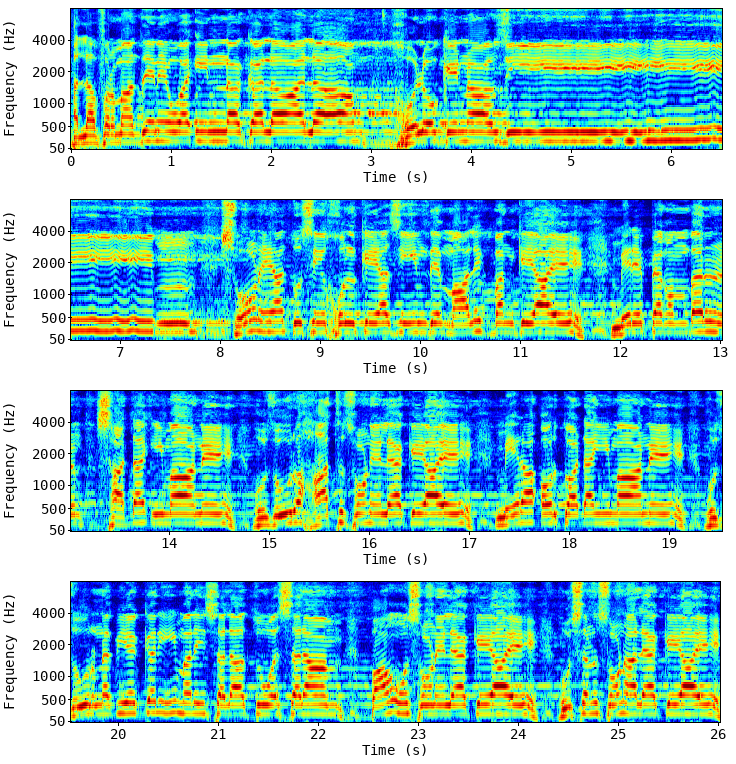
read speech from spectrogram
اللہ فرما دینے وَإِنَّكَ لَعَلَى خُلُقٍ عَظِيمٍ۔ سونیا تسی خلق عظیم دے مالک بن کے آئے۔ میرے پیغمبر، ساڈا ایمان ہے۔ حضور ہاتھ سونے لے کے آئے۔ میرا اور تواڈا ایمان ہے۔ حضور نبی کریم علیہ السلام پاؤں سونے لے کے آئے، حسن سونا لے کے آئے،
